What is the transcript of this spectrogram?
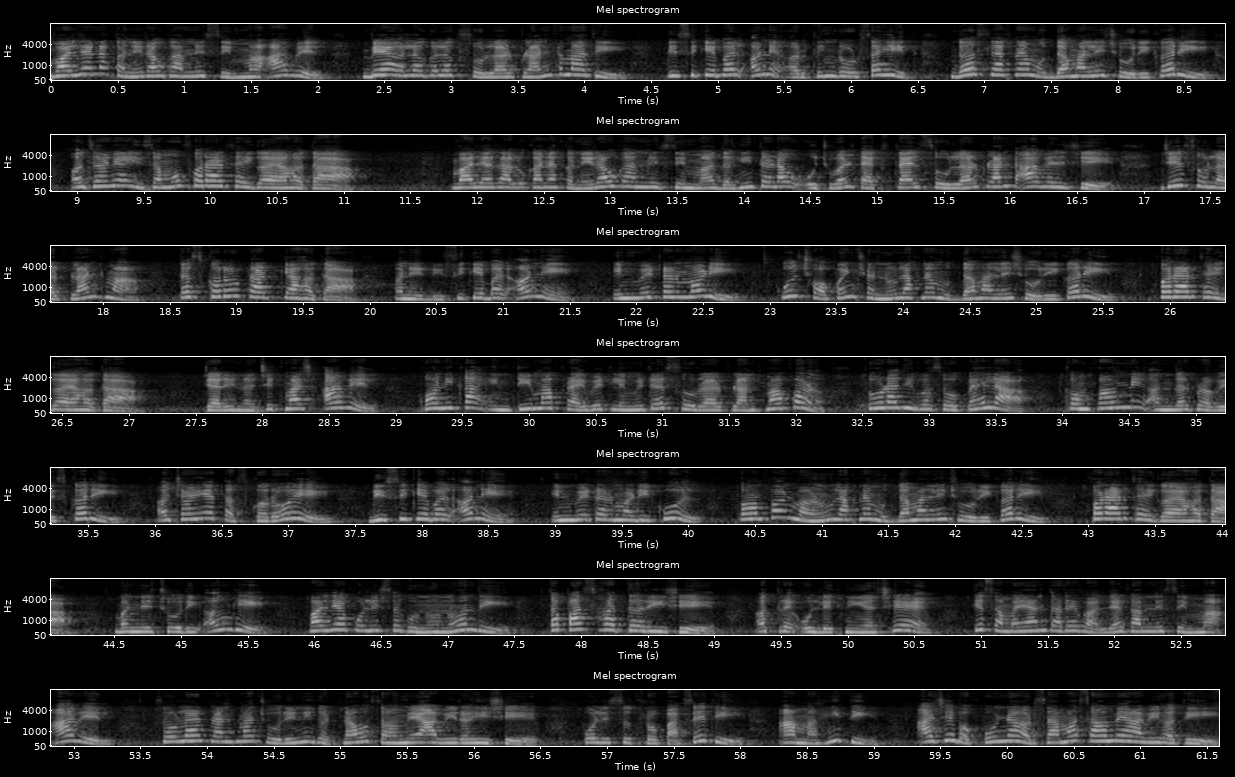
વાલિયાના કનેરાવ ગામની સીમમાં આવેલ બે અલગ અલગ સોલાર પ્લાન્ટમાંથી ડીસી કેબલ અને અર્થિંગ રોડ સહિત દસ લાખના મુદ્દામાલની ચોરી કરી અજાણ્યા ઇસમો ફરાર થઈ ગયા હતા. વાલિયા તાલુકાના કનેરાવ ગામની સીમમાં દહીં તળાવ ઉજ્જવલ ટેક્સટાઇલ સોલાર પ્લાન્ટ આવેલ છે, જે સોલાર પ્લાન્ટમાં તસ્કરો ટાટક્યા હતા અને ડીસી કેબલ અને ઇન્વર્ટર મળી કુલ છ પોઈન્ટ છન્નું લાખના મુદ્દામાલની ચોરી કરી ફરાર થઈ ગયા હતા. જ્યારે નજીકમાં જ આવેલ Konica Intima private limited solar પ્લાન્ટમાં પણ થોડા દિવસો પહેલાં કમ્પાઉન્ડની અંદર પ્રવેશ કરી અજાણ્યા તસ્કરોએ ડીસી કેબલ અને ઇન્વેટર મળી કુલ ત્રણ પોઈન્ટ બાણું લાખના મુદ્દામાલની ચોરી કરી ફરાર થઈ ગયા હતા. બંને ચોરી અંગે વાલિયા પોલીસે ગુનો નોંધી તપાસ હાથ ધરી છે. અત્રે ઉલ્લેખનીય છે કે સમયાંતરે વાલિયા ગામની સીમમાં આવેલ સોલાર પ્લાન્ટમાં ચોરીની ઘટનાઓ સામે આવી રહી છે. પોલીસ સૂત્રો પાસેથી આ માહિતી આજે બપોરના અરસામાં સામે આવી હતી.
